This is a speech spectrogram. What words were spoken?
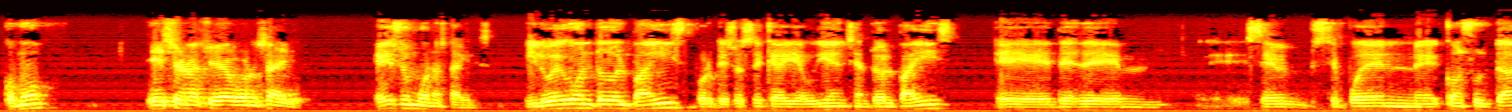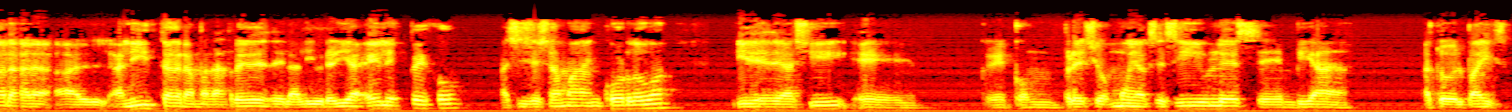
¿cómo? Eso en la ciudad de Buenos Aires. Eso en Buenos Aires. Y luego en todo el país, porque yo sé que hay audiencia en todo el país, eh, desde se, pueden eh, consultar al, Instagram, a las redes de la librería El Espejo, así se llama en Córdoba, y desde allí, eh, eh, con precios muy accesibles, se envía a todo el país.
